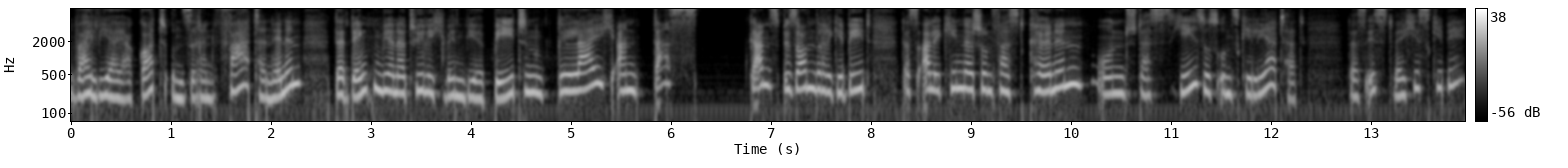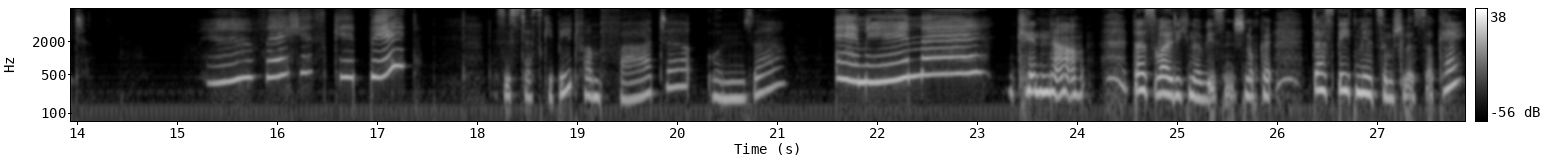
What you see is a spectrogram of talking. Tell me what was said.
Weil wir ja Gott unseren Vater nennen, da denken wir natürlich, wenn wir beten, gleich an das ganz besondere Gebet, das alle Kinder schon fast können und das Jesus uns gelehrt hat. Das ist welches Gebet? Äh, welches Gebet? Das ist das Gebet vom Vater unser. Im Himmel? Genau, das wollte ich nur wissen, Schnuckel. Das beten wir zum Schluss, okay?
